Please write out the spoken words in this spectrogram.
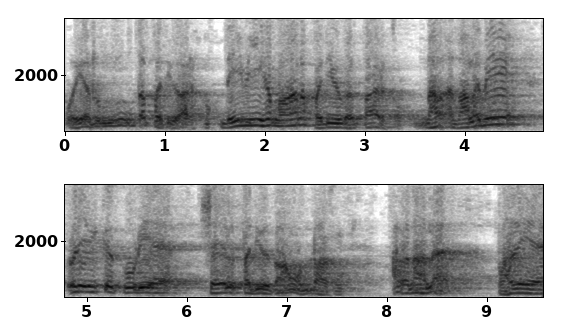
உயர்ந்த பதிவாக இருக்கும். தெய்வீகமான பதிவுகள் தான் இருக்கும். ந- நலமே விளைவிக்கக்கூடிய செயல் பதிவு தான் உண்டாகும். அதனால பழைய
